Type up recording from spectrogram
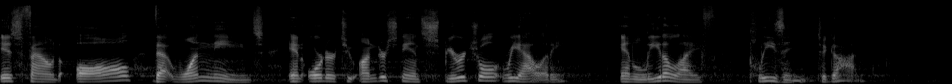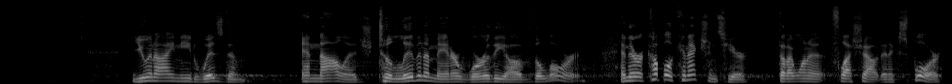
is found all that one needs in order to understand spiritual reality and lead a life pleasing to God. You and I need wisdom and knowledge to live in a manner worthy of the Lord. And there are a couple of connections here that I want to flesh out and explore.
